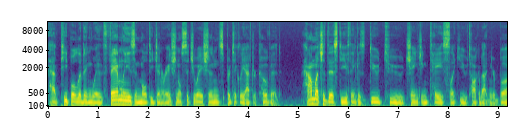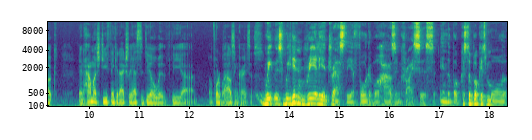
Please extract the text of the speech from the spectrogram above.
have people living with families in multi generational situations, particularly after COVID. How much of this do you think is due to changing tastes, like you talk about in your book? And how much do you think it actually has to deal with the uh, affordable housing crisis? We, we didn't really address the affordable housing crisis in the book because the book is more,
